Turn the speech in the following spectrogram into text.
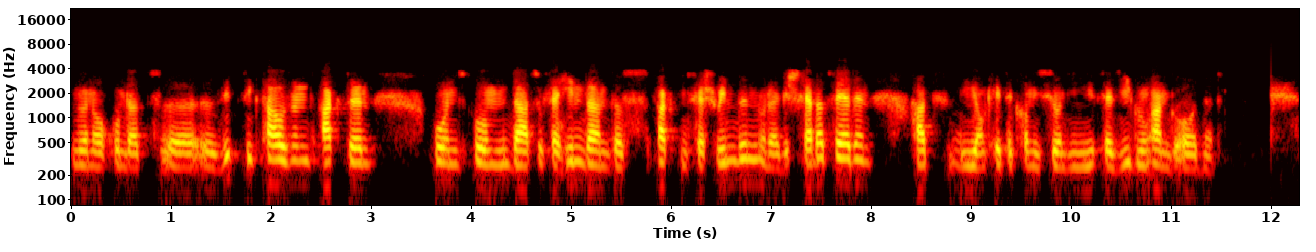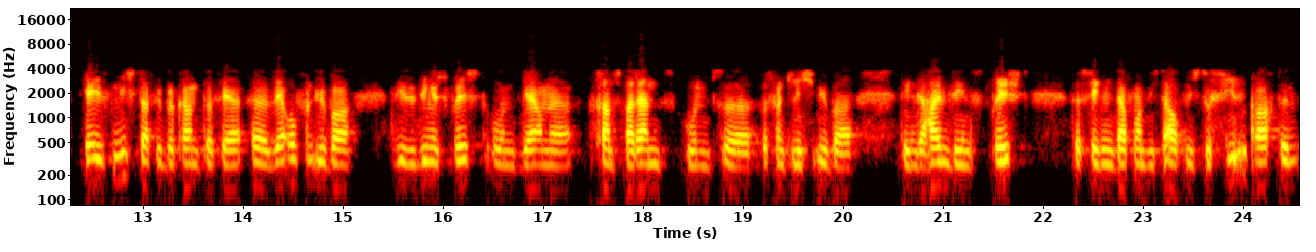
nur noch 170.000 Akten. Und um da zu verhindern, dass Akten verschwinden oder geschreddert werden, hat die Enquetekommission die Versiegelung angeordnet. Er ist nicht dafür bekannt, dass er äh, sehr offen über diese Dinge spricht und gerne transparent und äh, öffentlich über den Geheimdienst spricht. Deswegen darf man sich da auch nicht zu viel beachten.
